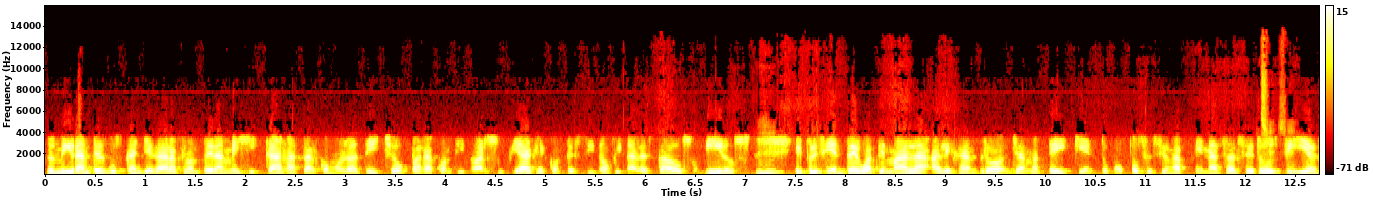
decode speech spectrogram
Los migrantes buscan llegar a frontera mexicana, tal como lo has dicho, para continuar su viaje con destino final a Estados Unidos. El presidente de Guatemala, Alejandro Yamatei, quien tomó posesión apenas hace dos días,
